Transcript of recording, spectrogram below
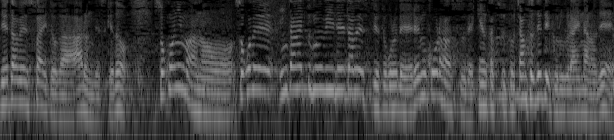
データベースサイトがあるんですけどそこにもあのそこでインターネットムービーデータベースっていうところでレム・コールハウスで検索するとちゃんと出てくるぐらいなので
